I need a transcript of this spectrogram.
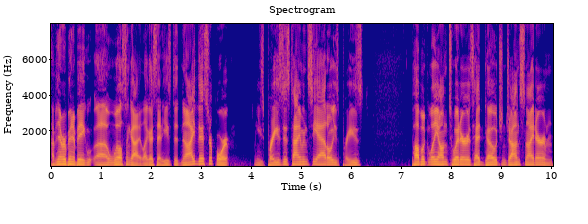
I've never been a big uh, Wilson guy. Like I said, he's denied this report. He's praised his time in Seattle. He's praised publicly on Twitter as head coach and John Schneider and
